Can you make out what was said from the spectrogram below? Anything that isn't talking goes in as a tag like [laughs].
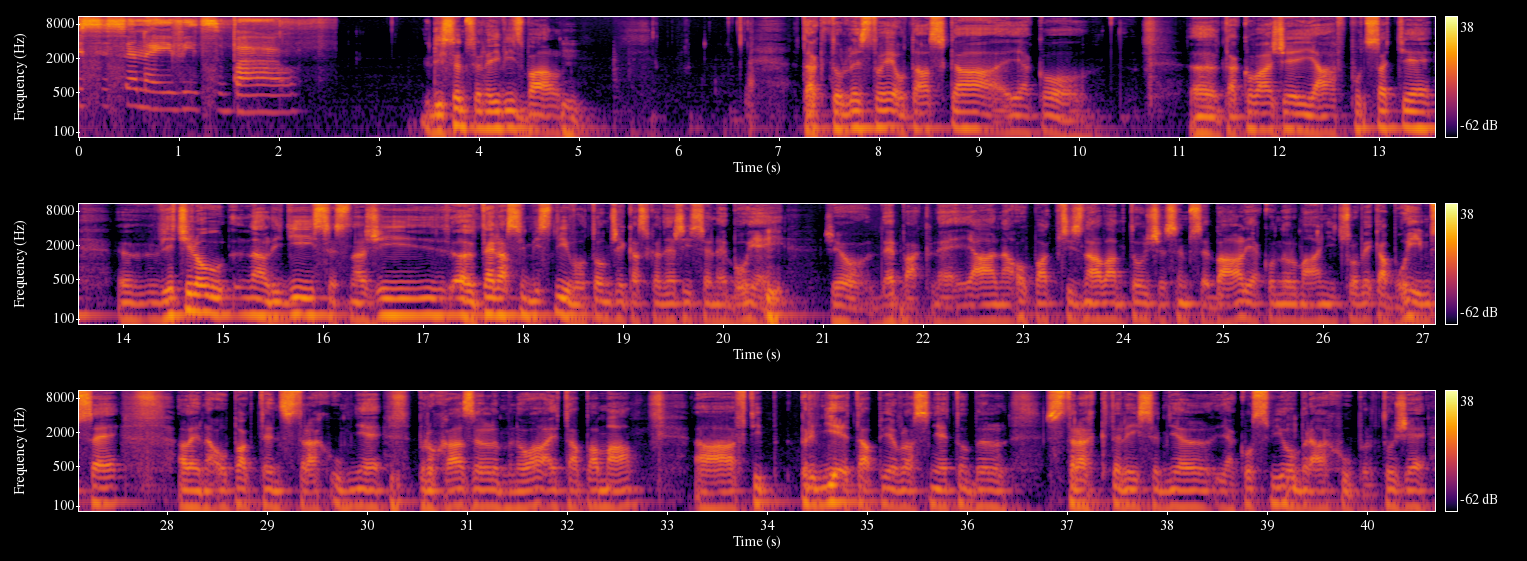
Kdy jsi se nejvíc bál? Když jsem se nejvíc bál. Hmm. Tak tohle je otázka jako e, taková, že já v podstatě e, většinou na lidí se snaží, e, teda si myslí o tom, že kaskadeři se nebojí. Hmm že jo, nepak, ne. Já naopak přiznávám to, že jsem se bál jako normální člověk a bojím se, ale naopak ten strach u mě procházel mnoha etapama a v té první etapě vlastně to byl strach, který jsem měl jako svýho bráchu, protože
